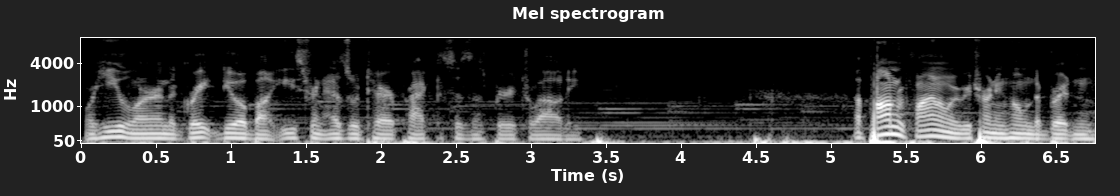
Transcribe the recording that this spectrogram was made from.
where he learned a great deal about Eastern esoteric practices and spirituality. Upon finally returning home to Britain,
